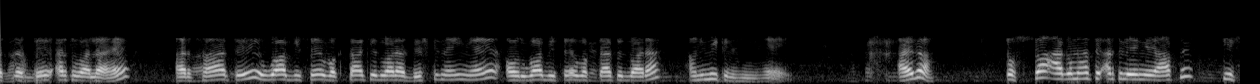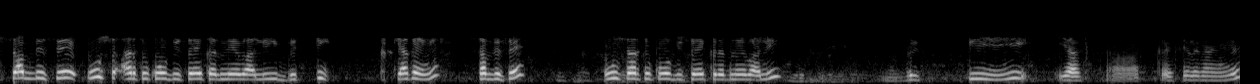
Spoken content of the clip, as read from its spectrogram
अश्रद्धेय अर्थ वाला है अर्थात वह विषय वक्ता के द्वारा दृष्ट नहीं है और वह विषय वक्ता के द्वारा अनुमित नहीं है। आएगा? तो स आगमा से अर्थ लेंगे आप कि शब्द से उस अर्थ को विषय करने वाली वृत्ति क्या कहेंगे? शब्द से उस अर्थ को विषय करने वाली वृत्ति या कैसे लगाएँगे?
